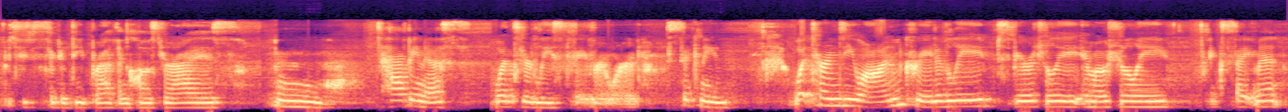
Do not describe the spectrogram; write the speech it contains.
But she just took a deep breath and closed her eyes. Mm. Happiness. What's your least favorite word? Sickening. What turns you on creatively, spiritually, emotionally? Excitement.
